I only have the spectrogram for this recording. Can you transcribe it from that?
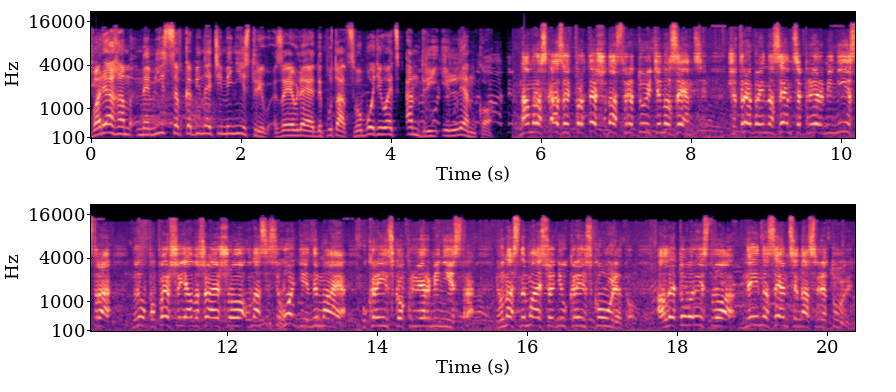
Варягам не місце в кабінеті міністрів, заявляє депутат свободівець Андрій Ілленко. Нам розказують про те, що нас врятують іноземці, що треба іноземця прем'єр-міністра. Ну, по-перше, я вважаю, що у нас і сьогодні немає українського прем'єр-міністра, і у нас немає сьогодні українського уряду. Але товариство не іноземці нас врятують,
